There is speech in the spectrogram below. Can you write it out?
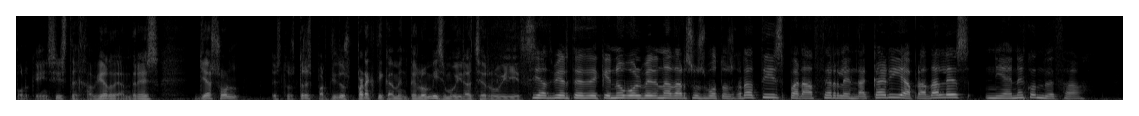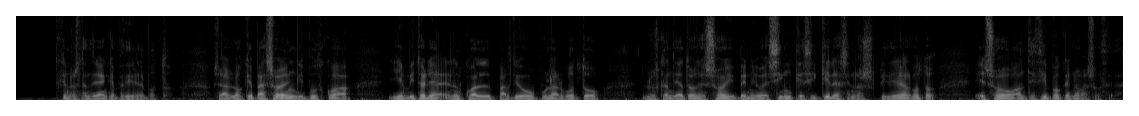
porque insiste Javier de Andrés, ya son estos tres partidos prácticamente lo mismo, Irache Ruiz. Se advierte de que no volverán a dar sus votos gratis para hacerle en Dakari a Pradales ni a Enecondueza. Que nos tendrían que pedir el voto. O sea, lo que pasó en Guipúzcoa y en Vitoria, en el cual el Partido Popular votó los candidatos de PSOE y PNV sin que siquiera se nos pidiera el voto, eso anticipo que no va a suceder.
